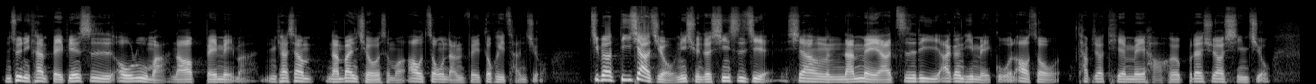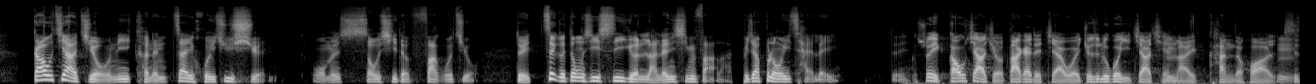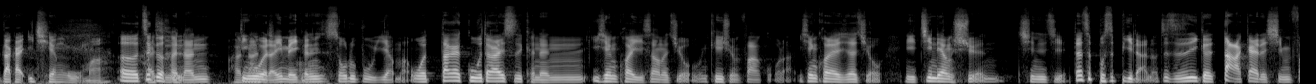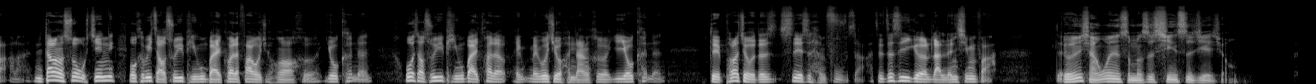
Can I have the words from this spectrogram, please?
所以你看北边是欧陆嘛，然后北美嘛，你看像南半球什么澳洲、南非都可以产酒。基本上低价酒，你选择新世界，像南美啊、智利、阿根廷、美国、澳洲，它比较甜美好喝，不太需要新酒。高价酒，你可能再回去选我们熟悉的法国酒。对，这个东西是一个懒人心法啦，比较不容易踩雷。对，所以高价酒大概的价位，就是如果以价钱来看的话，嗯、是大概一千五吗？呃，这个很难定位了，因为每个人收入不一样嘛。我大概估大概是可能一千块以上的酒，你可以选法国了；一千块以下的酒，你尽量选新世界。但是不是必然了，这只是一个大概的心法了。你当然说，我今天我可不可以找出一瓶五百块的法国酒很好喝？有可能。我找出一瓶五百块的美美国酒很难喝，也有可能。对，葡萄酒的世界是很复杂，这这是一个懒人心法。有人想问，什么是新世界酒？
